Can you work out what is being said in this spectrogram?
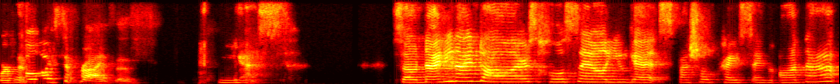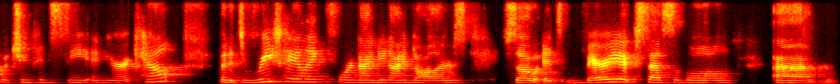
We're but, full of surprises. Yes. So $99 wholesale, you get special pricing on that, which you can see in your account, but it's retailing for $99. So it's very accessible. Um,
